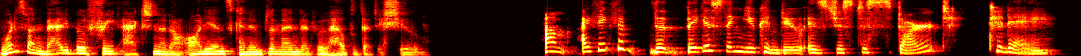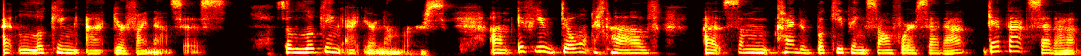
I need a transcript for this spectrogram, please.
what is one valuable free action that our audience can implement that will help with that issue? Um, I think the, the biggest thing you can do is just to start today at looking at your finances. So, looking at your numbers. Um, if you don't have uh, some kind of bookkeeping software set up, get that set up.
